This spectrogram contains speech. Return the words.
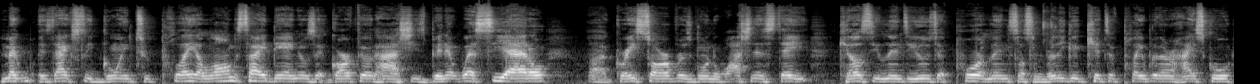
Meg is actually going to play alongside Daniels at Garfield High. She's been at West Seattle. Uh, Grace Sarver is going to Washington State. Kelsey Lindsay, who's at Portland. So some really good kids have played with her in high school,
